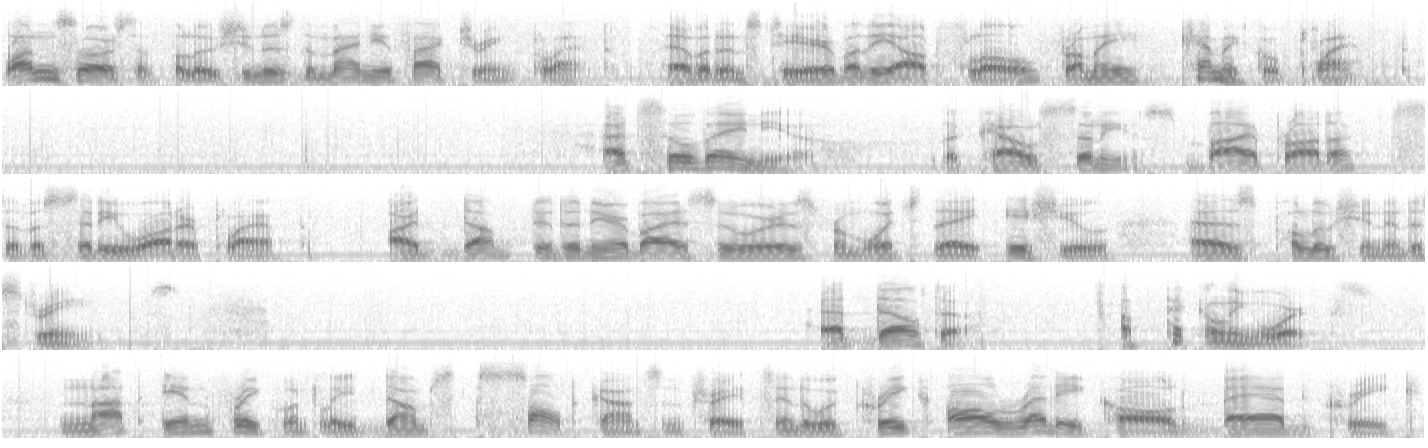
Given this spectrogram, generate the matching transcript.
One source of pollution is the manufacturing plant, evidenced here by the outflow from a chemical plant. At Sylvania, the calcareous byproducts of a city water plant are dumped into nearby sewers from which they issue as pollution into streams. At Delta, a pickling works not infrequently dumps salt concentrates into a creek already called Bad Creek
